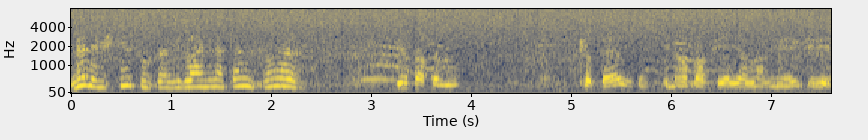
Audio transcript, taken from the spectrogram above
Ne demiş kimsin sen İbrahim'in efendisi mi? Bir kapının köpeği yine o kapıya yalanmaya gidiyor.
